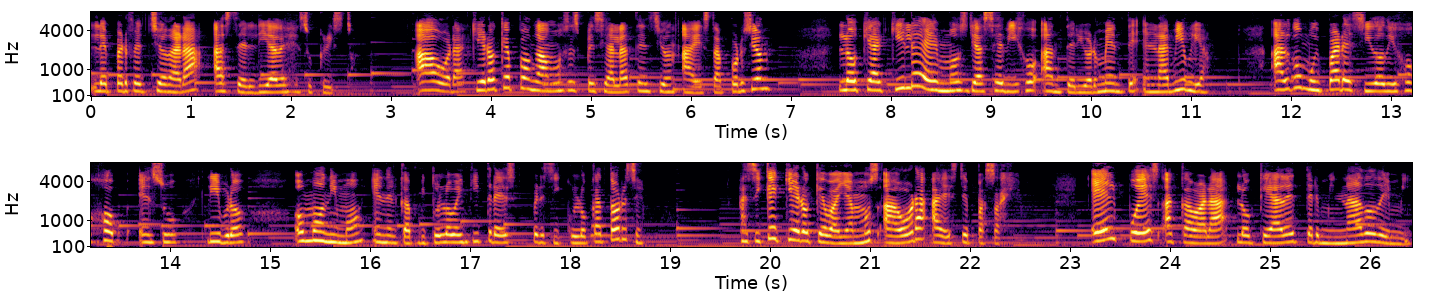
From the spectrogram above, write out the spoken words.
le perfeccionará hasta el día de Jesucristo. Ahora quiero que pongamos especial atención a esta porción. Lo que aquí leemos ya se dijo anteriormente en la Biblia. Algo muy parecido dijo Job en su libro homónimo en el capítulo 23, versículo 14. Así que quiero que vayamos ahora a este pasaje. Él pues acabará lo que ha determinado de mí.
